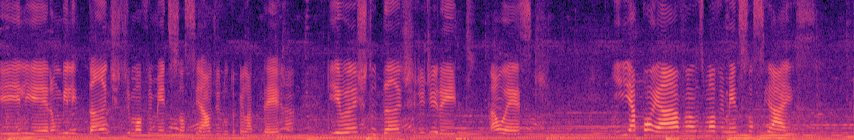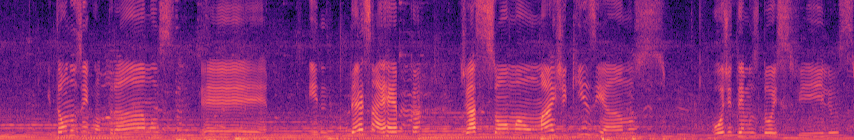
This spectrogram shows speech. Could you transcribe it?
ele era um militante de movimento social de luta pela terra e eu era estudante de Direito na UESC e apoiava os movimentos sociais. Então nos encontramos, é, e dessa época já somam mais de 15 anos. Hoje temos dois filhos,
